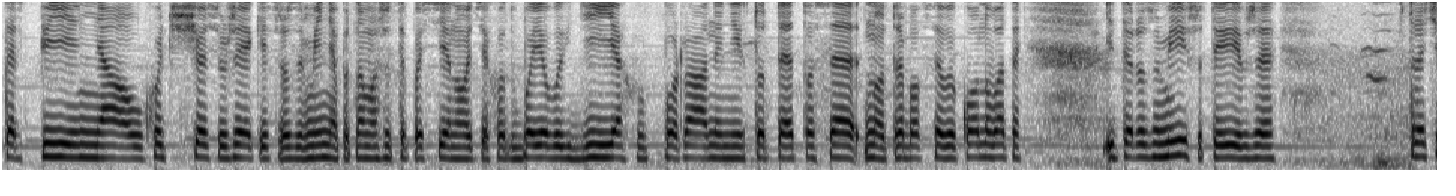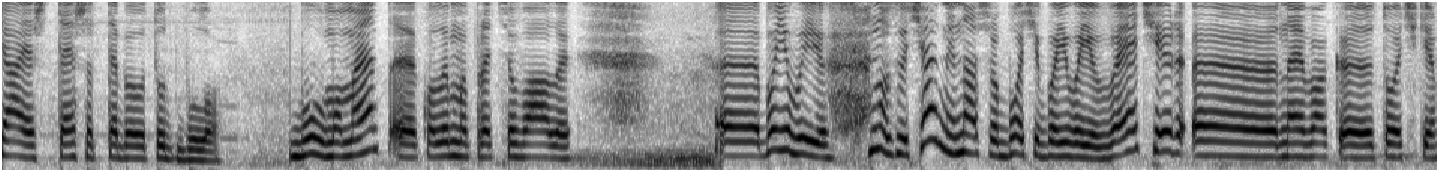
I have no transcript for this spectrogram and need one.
терпіння, хоч щось вже якесь розуміння, тому що ти постійно в цих от бойових діях, поранені, то те, то все, ну треба все виконувати. І ти розумієш, що ти вже втрачаєш те, що в тебе отут було. Був момент, е, коли ми працювали. Е, Бойовий, ну звичайний наш робочий бойовий вечір е, на евак е, точки.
